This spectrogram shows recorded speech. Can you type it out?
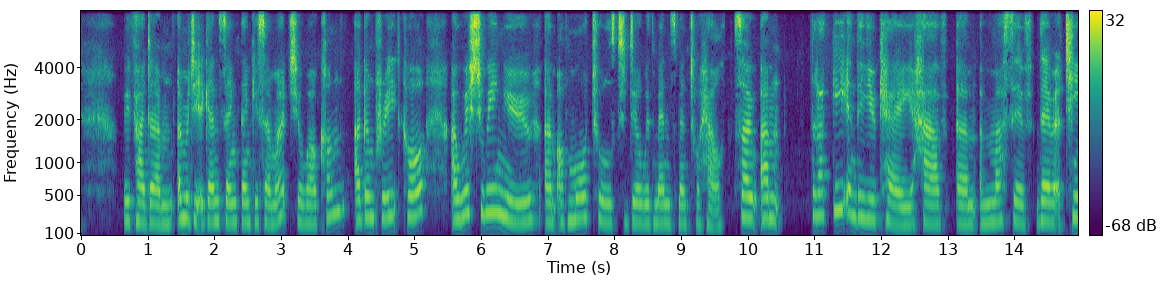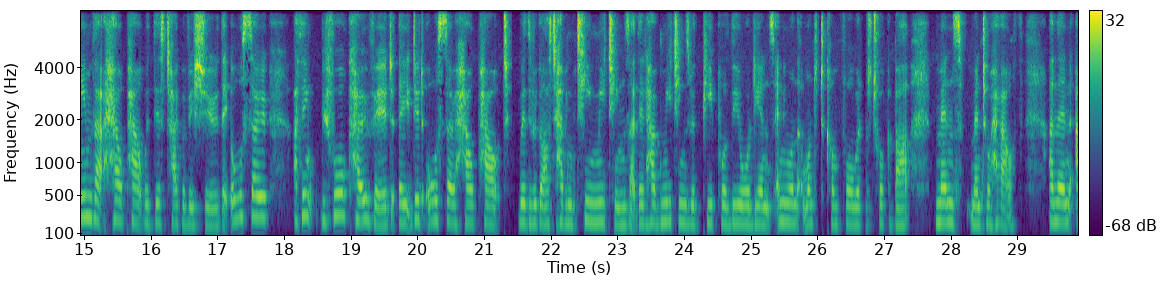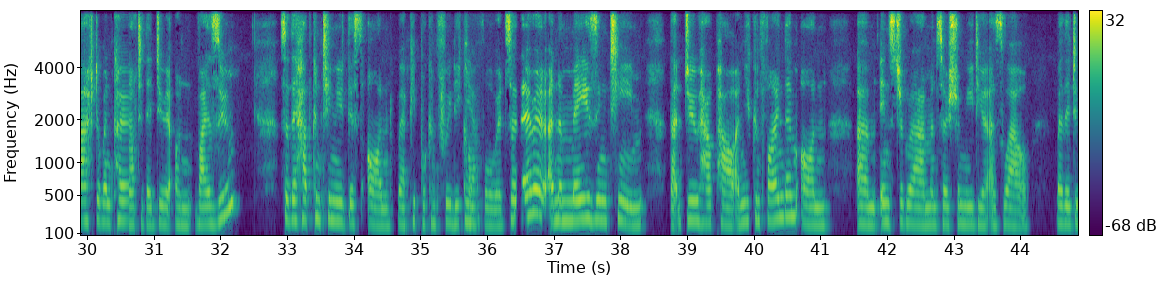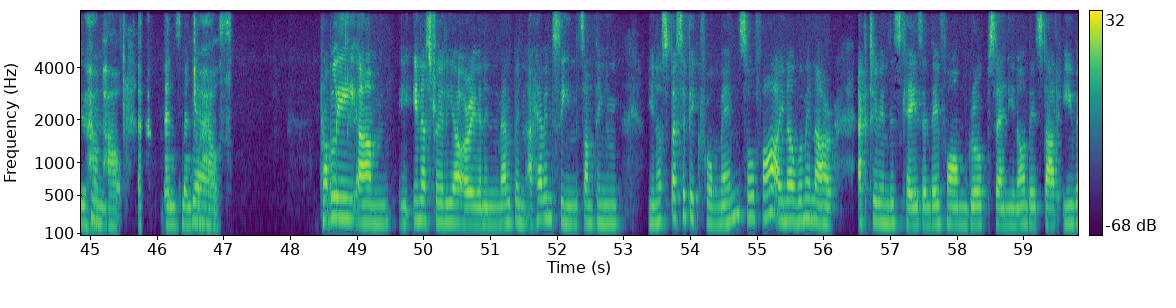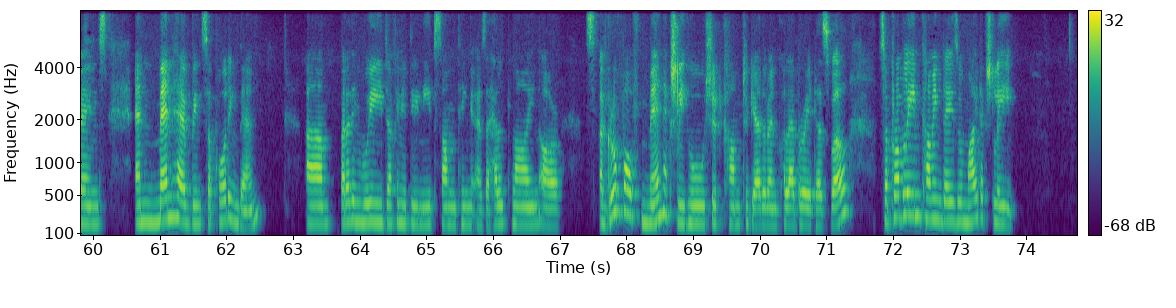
We've had um, Amarjeet again saying, thank you so much. You're welcome. Agampreet Kaur, I wish we knew um, of more tools to deal with men's mental health. So, um, Taraki in the UK have um, a massive, they're a team that help out with this type of issue. They also, I think before COVID, they did also help out with regards to having team meetings. Like they'd have meetings with people, the audience, anyone that wanted to come forward to talk about men's mental health. And then after when COVID started, they do it on via Zoom. So they have continued this on where people can freely come Yeah. forward. So they're an amazing team that do help out, and you can find them on um, Instagram and social media as well, where they do help out uh, men's mental Yeah. health. probably um, in Australia or even in Melbourne, I haven't seen something, you know, specific for men so far. I know women are active in this case and they form groups and you know they start events, and men have been supporting them. Um, but I think we definitely need something as a helpline or a group of men actually who should come together and collaborate as well. So probably in coming days we might actually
